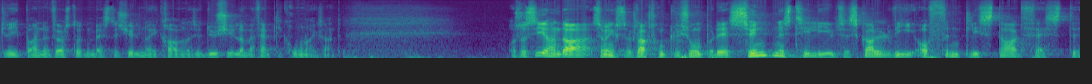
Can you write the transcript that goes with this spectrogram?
griper han den første og den beste skyldner i kraven og sier 'du skylder meg 50 kroner'. ikke sant? Og Så sier han da, som en slags konklusjon på det, syndenes tilgivelse skal vi offentlig stadfeste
